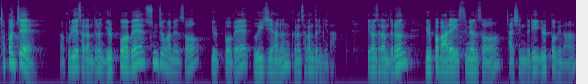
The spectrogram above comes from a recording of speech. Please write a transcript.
첫 번째 어, 불의의 사람들은 율법에 순종하면서 율법에 의지하는 그런 사람들입니다. 이런 사람들은 율법 아래에 있으면서 자신들이 율법이나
